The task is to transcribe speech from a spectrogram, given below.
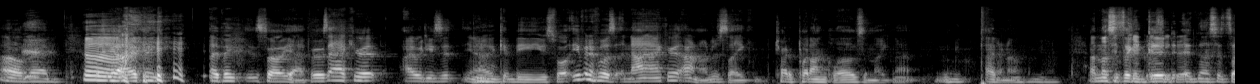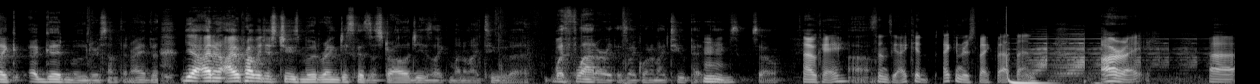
Oh man. But yeah, I think I think so. Yeah, if it was accurate, I would use it. You know, Mm-hmm. it could be useful. Even if it was not accurate, I don't know. Just like try to put on gloves and like not. I don't know. you know. Unless it's Just like a a good, secret. unless it's like a good mood or something, right? But yeah, I don't. Know, I would probably just choose mood ring just because astrology is like one of my two. Uh, with flat Earth is like one of my two pet Mm-hmm. peeves. So Okay, Um, sounds good. I could I can respect that then. All right. Uh,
